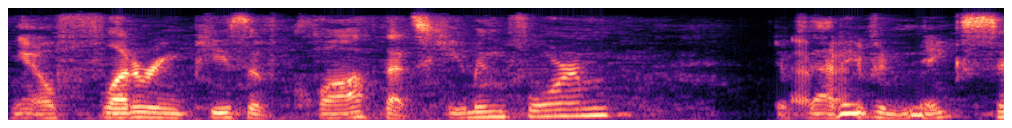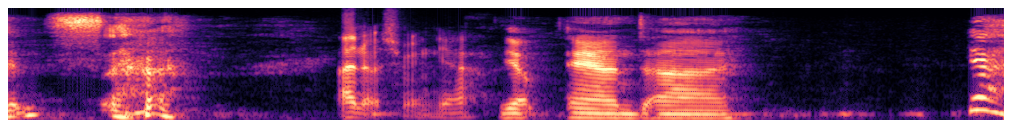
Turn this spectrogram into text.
you know fluttering piece of cloth that's human form. If that even makes sense. I know what you mean. Yeah. Yep, and uh, yeah,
